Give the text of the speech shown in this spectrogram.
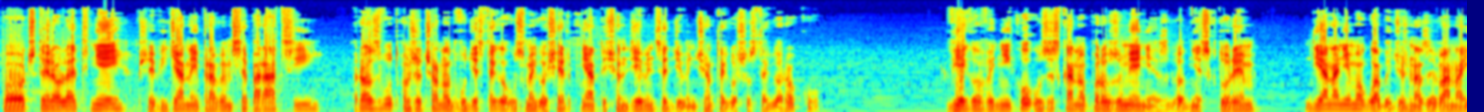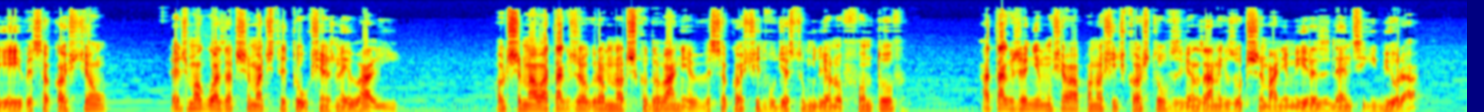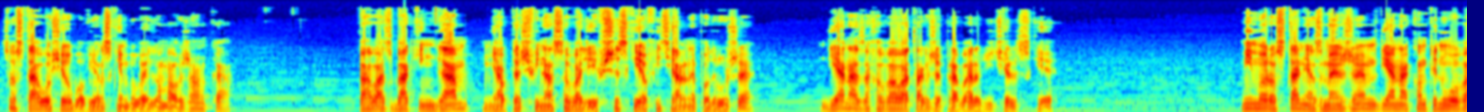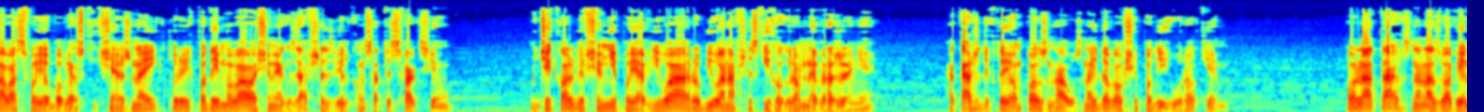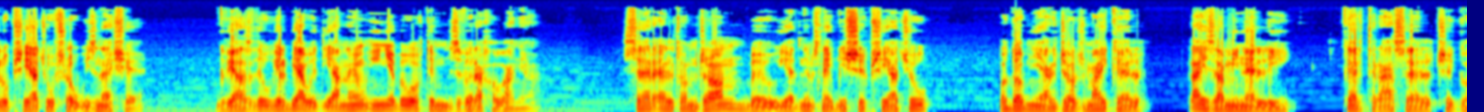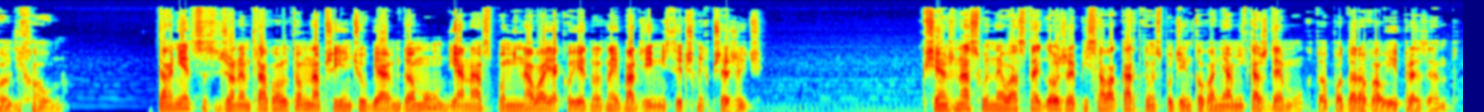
Po czteroletniej, przewidzianej prawem separacji, rozwód orzeczono 28 sierpnia 1996 roku. W jego wyniku uzyskano porozumienie, zgodnie z którym Diana nie mogła być już nazywana jej wysokością, lecz mogła zatrzymać tytuł księżnej Walii. Otrzymała także ogromne odszkodowanie w wysokości 20 milionów funtów, a także nie musiała ponosić kosztów związanych z utrzymaniem jej rezydencji i biura, co stało się obowiązkiem byłego małżonka. Pałac Buckingham miał też finansować jej wszystkie oficjalne podróże. Diana zachowała także prawa rodzicielskie. Mimo rozstania z mężem, Diana kontynuowała swoje obowiązki księżnej, których podejmowała się jak zawsze z wielką satysfakcją. Gdziekolwiek się nie pojawiła, robiła na wszystkich ogromne wrażenie, a każdy, kto ją poznał, znajdował się pod jej urokiem. Po latach znalazła wielu przyjaciół w showbiznesie. Gwiazdy uwielbiały Dianę i nie było w tym nic wyrachowania. Sir Elton John był jednym z najbliższych przyjaciół, podobnie jak George Michael, Liza Minnelli, Kurt Russell czy Goldie Hawn. Taniec z Johnem Travoltą na przyjęciu w Białym Domu Diana wspominała jako jedno z najbardziej mistycznych przeżyć. Księżna słynęła z tego, że pisała kartkę z podziękowaniami każdemu, kto podarował jej prezent.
